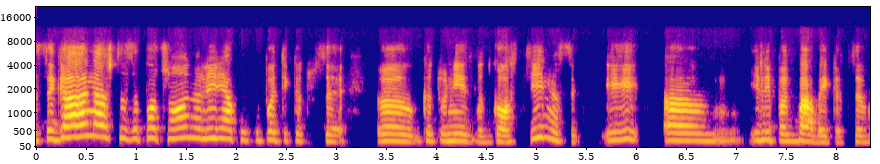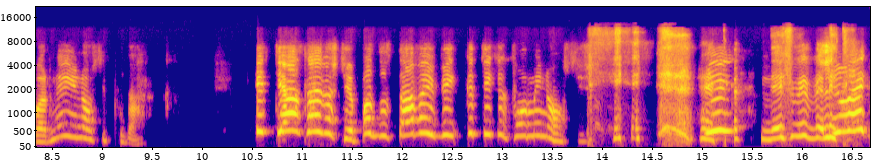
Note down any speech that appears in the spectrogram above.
Сега нашата започнала, нали, няколко пъти, като, се, като ни идват гости и, а, или пък баба и като се върне и носи подарък. И тя следващия път застава и вика ти какво ми носиш. Не сме били. Човек,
